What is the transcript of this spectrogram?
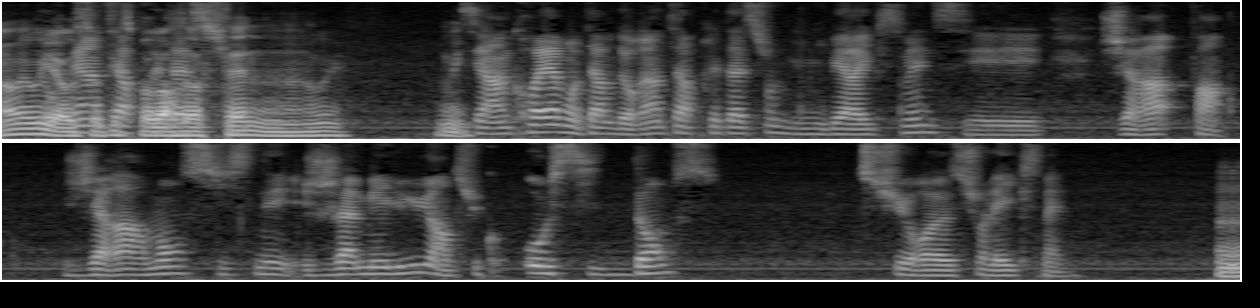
Ah oui, oui, House of X Powers of. Ten, euh, oui. Oui. C'est incroyable en termes de réinterprétation de l'univers X-Men. C'est, j'ai ra- enfin, j'ai rarement, si ce n'est jamais lu un truc aussi dense sur euh, sur les X-Men. Mm.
